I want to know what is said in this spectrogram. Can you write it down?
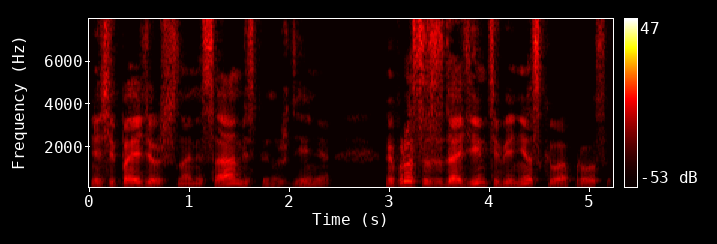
Если пойдешь с нами сам, без принуждения, мы просто зададим тебе несколько вопросов.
